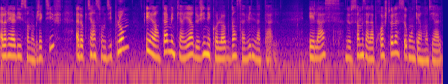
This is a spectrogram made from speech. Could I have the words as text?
Elle réalise son objectif, elle obtient son diplôme et elle entame une carrière de gynécologue dans sa ville natale. Hélas, nous sommes à l'approche de la Seconde Guerre mondiale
